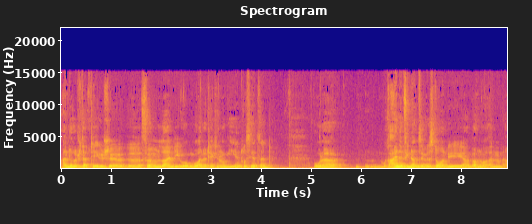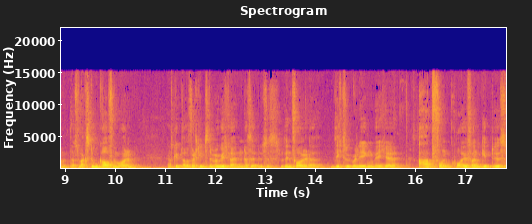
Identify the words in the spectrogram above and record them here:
andere strategische äh, Firmen sein, die irgendwo an der Technologie interessiert sind. Oder reine Finanzinvestoren, die einfach nur an, an das Wachstum kaufen wollen. Es gibt also verschiedenste Möglichkeiten. Deshalb ist es sinnvoll, sich zu überlegen, welche Art von Käufern gibt es,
